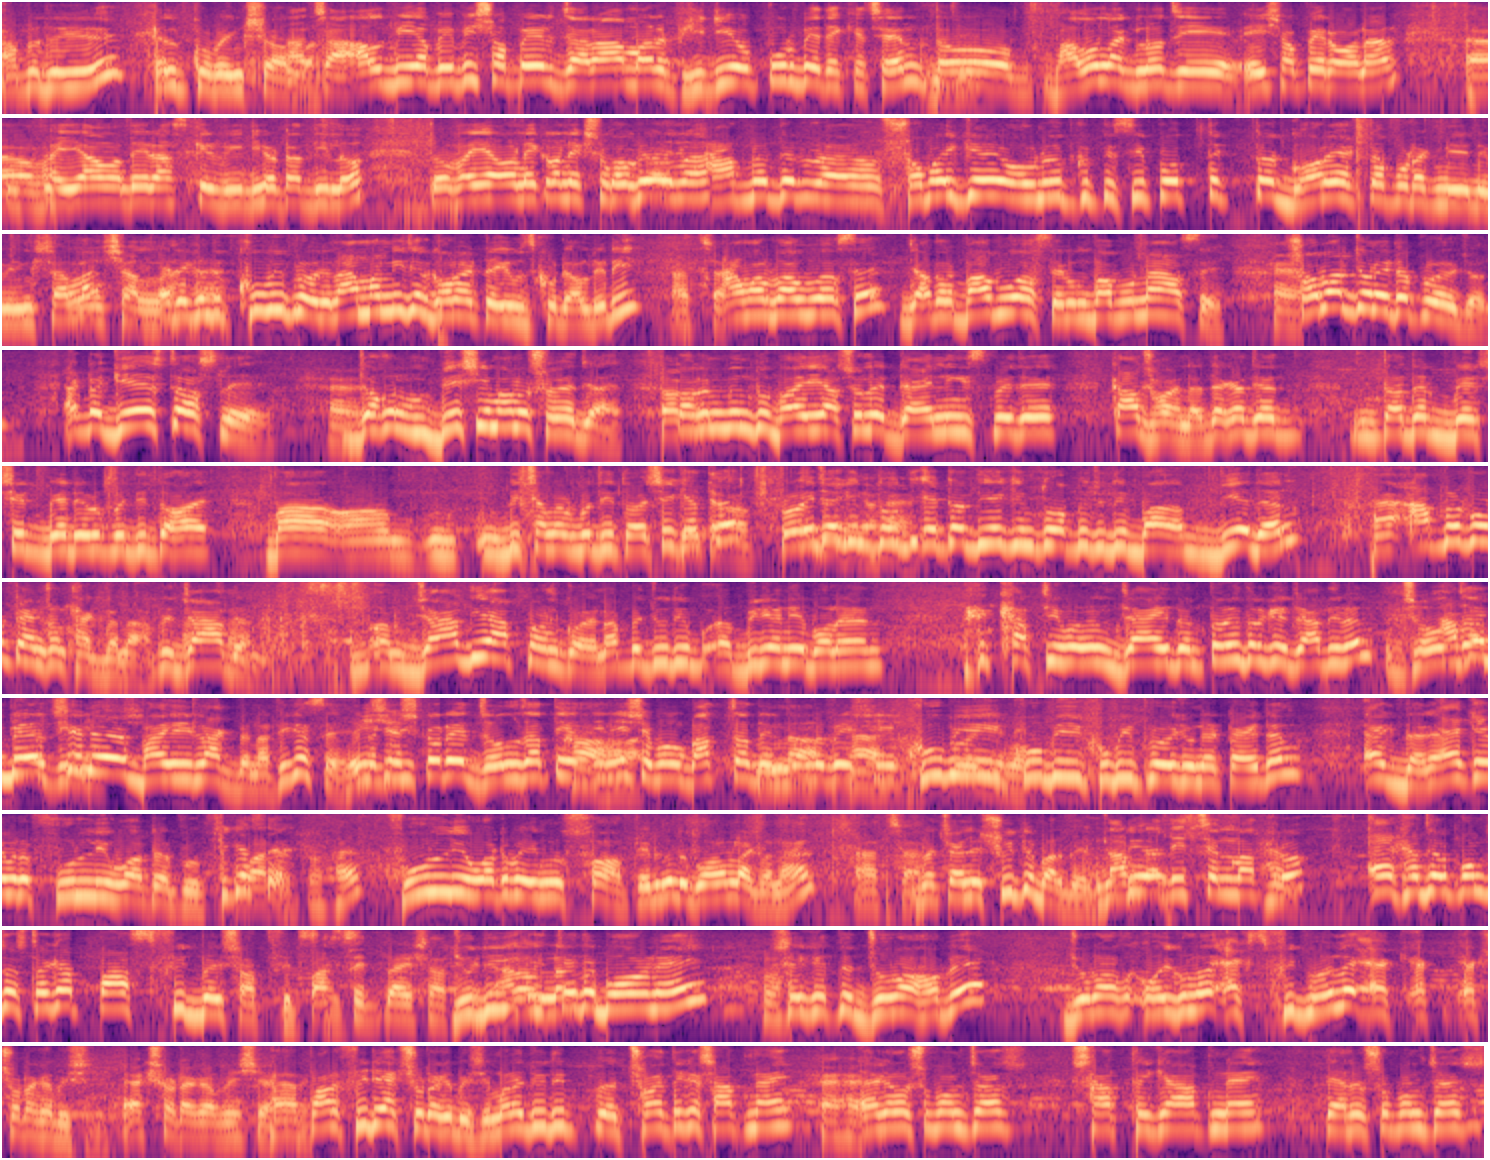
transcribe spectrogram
আপনাদেরকে হেল্প করবে ইনশাআল্লাহ। আচ্ছা আলবিয়া বেবি শপের যারা আমার ভিডিও পূর্বে দেখেছেন তো ভালো লাগল যে এই শপের ওনার ভাইয়া আমাদের আজকের ভিডিওটা দিল। তো ভাইয়া অনেক অনেক শুভকামনা। আপনাদের সবাইকে অনুরোধ করতেছি প্রত্যেকটা ঘরে একটা প্রোডাক্ট নিয়ে নেবেন ইনশাল্লাহ ইনশাআল্লাহ, এটা কিন্তু খুবই প্রয়োজন। আমার নিজের ঘরে একটা ইউজ করি অলরেডি আচ্ছা। আমার বাবু আছে যাদের বাবু আছে এবং বাবু না আছে। হ্যাঁ। সবার জন্য এটা প্রয়োজন। একটা গেস্ট আসলে যখন বেশি মানুষ হয়ে যায় তখন কিন্তু ভাই আসলে ডাইনিং স্পেসে কাজ হয় না। দেখা যায় তাদের বেডশিট বেডের উপরে দিতে হয় বা বিছানার উপরে দিতে হয়। সেক্ষেত্রে হয়, এটা কিন্তু হ্যাঁ। এটা দিয়ে কিন্তু আপনি যদি দিয়ে দেন হ্যাঁ, আপনার কোনো টেনশন থাকবে না। আপনি যা দেন যা দিয়ে আপ্যায়ন করেন আপনি যদি বিরিয়ানি বলেন খাচ্ছি বলেন যাই দেন তরি তরকারি যা দিবেন? আপনার বেডশিটে ভাই লাগবে না ঠিক আছে? বিশেষ করে জল জাতীয় হ্যাঁ, জিনিস এবং বাচ্চাদের জন্য বেশি হ্যাঁ, খুবই খুবই খুবই প্রয়োজনীয় একটা আইটেম একদম একেবারে ফুললি ওয়াটারপ্রুফ ঠিক আছে? হ্যাঁ। ফুললি ওয়াটারপ্রুফ এগুলো সফট এগুলো কিন্তু গরম লাগবে না আচ্ছা। আপনি চাইলে শুইতে পারবে দামটা দিচ্ছেন মাত্র? এক হাজার পঞ্চাশ টাকা ফিট বাই ফিট by সাত যদি এর চাইতে বড় নেয় সেক্ষেত্রে জোড়া হবে। জোড়া ওইগুলো এক ফিট হলে এক এক- একশো টাকা বেশি। একশো টাকা বেশি হ্যাঁ পার ফিটে একশো টাকা বেশি। মানে যদি ছয় থেকে সাত নেয় হ্যাঁ, হ্যাঁ। এগারোশো পঞ্চাশ সাত থেকে আট নেয় তেরোশো পঞ্চাশ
